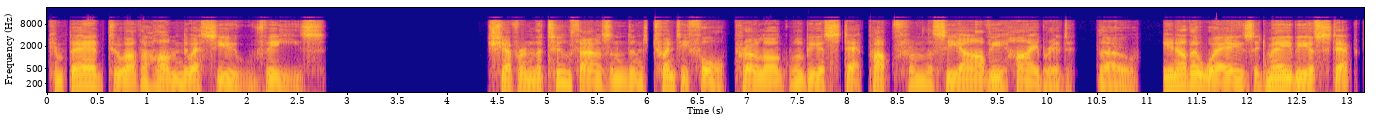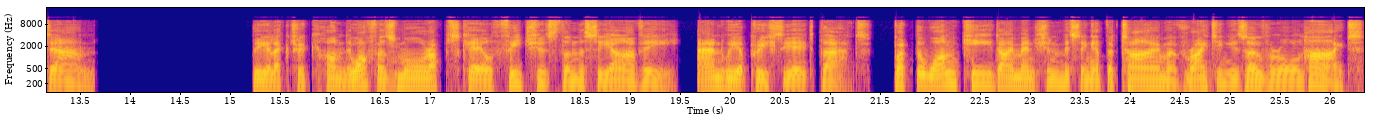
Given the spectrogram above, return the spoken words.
compared to other Honda SUVs? Chevron The 2024 Prologue will be a step up from the CRV Hybrid, though, in other ways it may be a step down. The electric Honda offers more upscale features than the CRV, and we appreciate that, but the one key dimension missing at the time of writing is overall height.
